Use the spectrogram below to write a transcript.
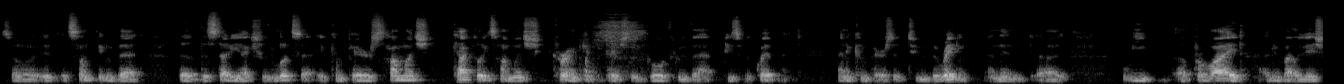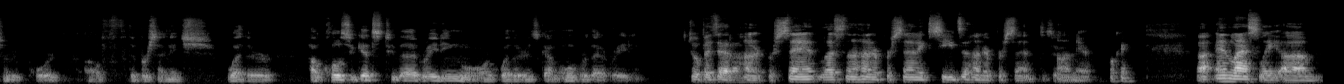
So it, it's something that the, the study actually looks at. It compares how much, calculates how much current can potentially go through that piece of equipment, and it compares it to the rating. And then uh, we uh, provide an evaluation report of the percentage, whether how close it gets to that rating or whether it's gone over that rating. So if it's at 100%, less than 100%, exceeds 100% Exactly. on there. Okay. Uh, and lastly, um,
